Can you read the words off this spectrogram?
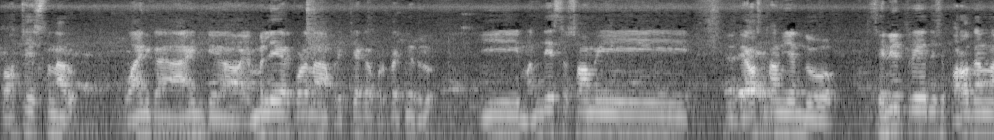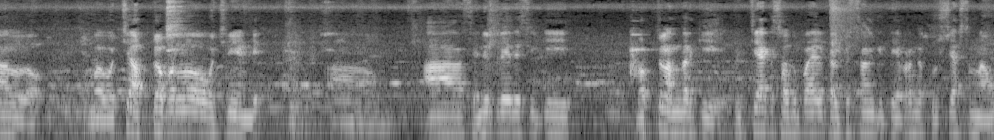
ప్రోత్సహిస్తున్నారు. ఆయనకి ఆయనకి ఎమ్మెల్యే గారు కూడా నా ప్రత్యేక కృతజ్ఞతలు. ఈ మందేశ్వర స్వామి దేవస్థానం యందు శని త్రయోదశి పర్వదినాలలో వచ్చే అక్టోబర్లో వచ్చినాయండి. ఆ శని త్రయోదశికి భక్తులందరికీ ప్రత్యేక సదుపాయాలు కల్పించడానికి తీవ్రంగా కృషి చేస్తున్నాము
